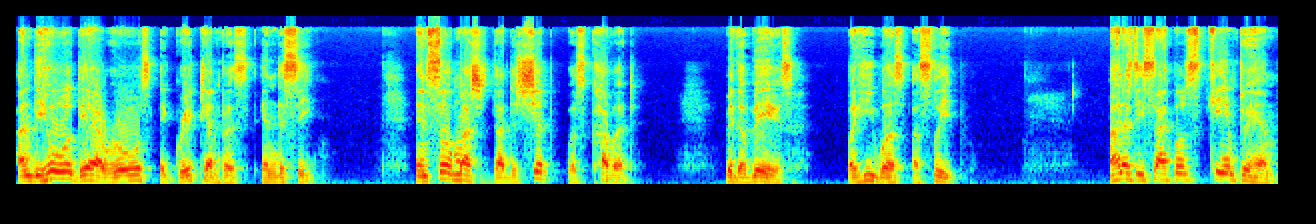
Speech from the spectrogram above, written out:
And behold, there arose a great tempest in the sea, insomuch that the ship was covered with the waves, but he was asleep. And his disciples came to him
